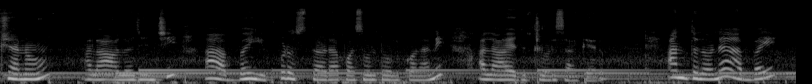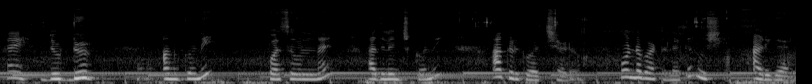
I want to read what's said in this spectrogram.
క్షణం అలా ఆలోచించి ఆ అబ్బాయి ఎప్పుడు వస్తాడా పశువులు తోలుకోవాలని? అలా ఎదురు చూడసాగారు అంతలోనే ఆ అబ్బాయి హై దుడ్డు అనుకొని పశువులని అదిలించుకొని అక్కడికి వచ్చాడు. ఉండబట్టలేక ఋషి అడిగాడు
